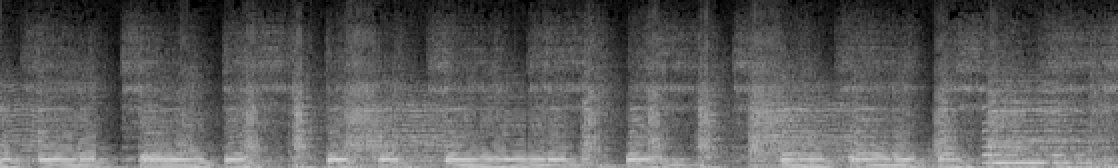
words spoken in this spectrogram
Thank you.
